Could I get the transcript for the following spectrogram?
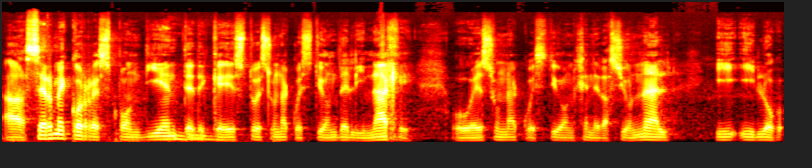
a hacerme correspondiente de que esto es una cuestión de linaje o es una cuestión generacional y, lo,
